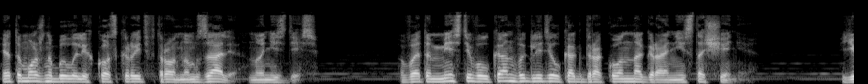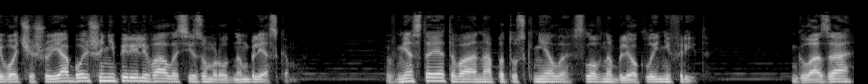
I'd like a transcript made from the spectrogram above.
Это можно было легко скрыть в тронном зале, но не здесь. В этом месте вулкан выглядел как дракон на грани истощения. Его чешуя больше не переливалась изумрудным блеском. Вместо этого она потускнела, словно блеклый нефрит. Глаза,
